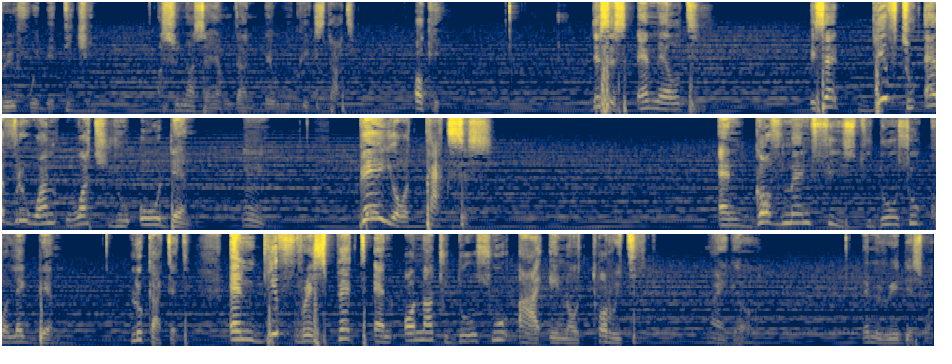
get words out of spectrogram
brief with the teaching. As soon as I am done, then we quick start. Okay. This is NLT. He said, Give to everyone what you owe them. Mm. Pay your taxes and government fees to those who collect them. Look at it. And give respect and honor to those who are in authority. My God. Let me read this one.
